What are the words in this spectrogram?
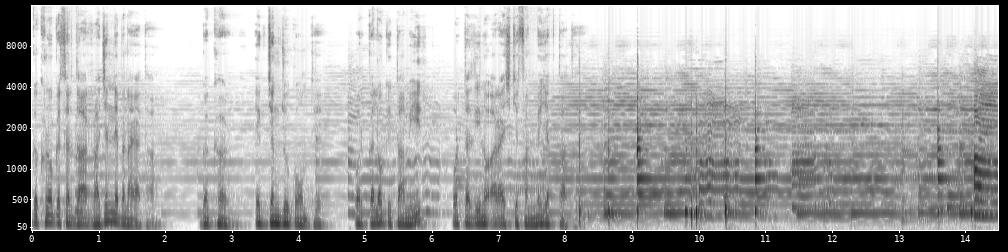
गखड़ों के सरदार राजन ने बनाया था। गखड़ एक जंगजू कौम थे और कलों की तामीर और तजीन आरइश के फ़न में यकता थे। कश्मीर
